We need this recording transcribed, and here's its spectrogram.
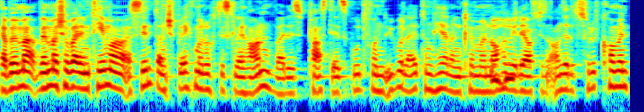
Ja, wenn wir, wenn wir schon bei dem Thema sind, dann sprechen wir doch das gleich an, weil das passt jetzt gut von der Überleitung her, dann können wir nachher mhm. wieder auf das andere zurückkommen.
